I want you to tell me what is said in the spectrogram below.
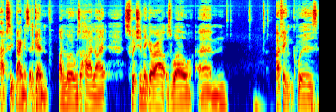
absolute bangers. Again, Unloyal was a highlight. Switch a nigger out as well. Um, I think was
